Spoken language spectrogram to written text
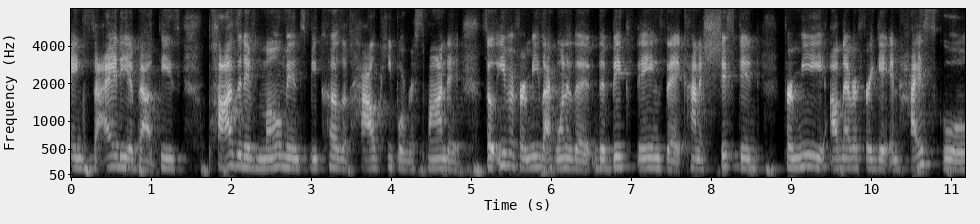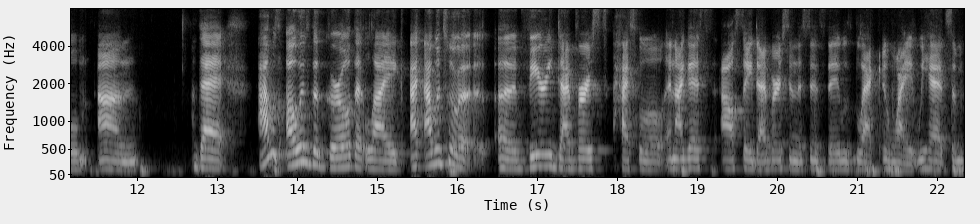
anxiety about these positive moments because of how people responded. So even for me like one of the the big things that kind of shifted for me i'll never forget in high school um that I was always the girl that like I, I went to a, a, very diverse high school, and I guess I'll say diverse in the sense that it was black and white. We had some,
